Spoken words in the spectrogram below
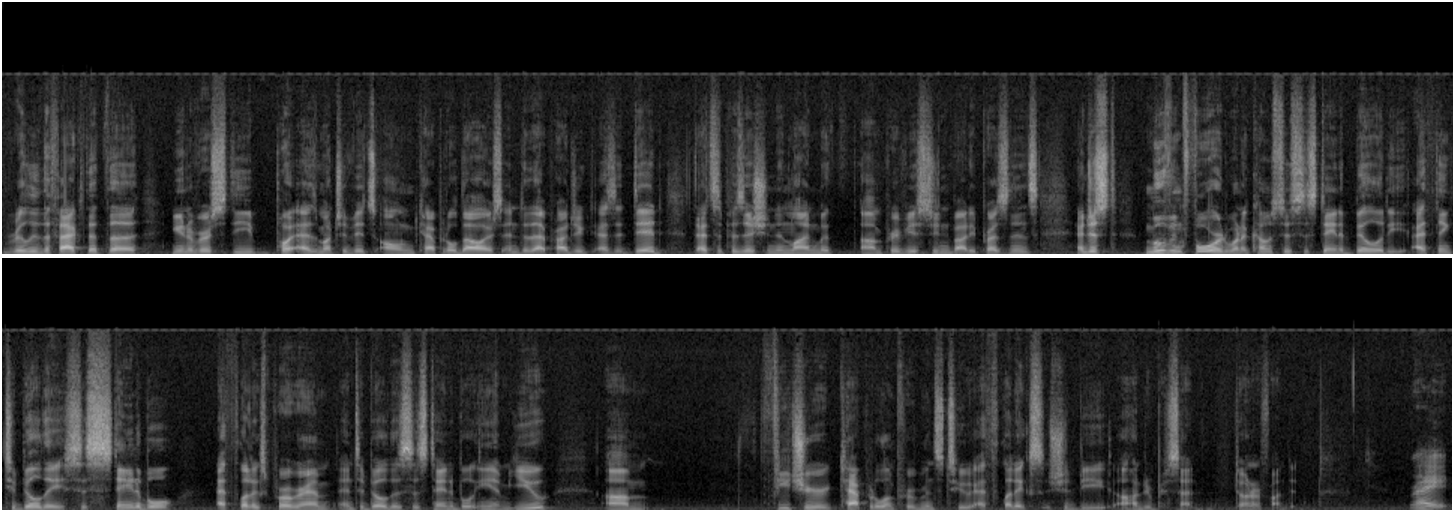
really the fact that the university put as much of its own capital dollars into that project as it did. That's a position in line with um, previous student body presidents. And just moving forward when it comes to sustainability, I think to build a sustainable athletics program and to build a sustainable EMU, um, future capital improvements to athletics should be 100% donor funded. Right.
